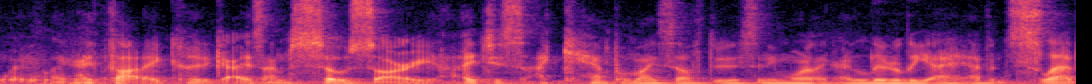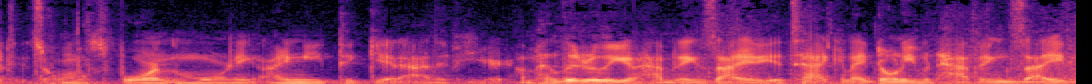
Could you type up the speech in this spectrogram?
way. Like I thought I could, guys. I'm so sorry. I just I can't put myself through this anymore. Like I literally I haven't slept. It's almost four in the morning. I need to get out of here. I'm literally gonna have an anxiety attack and I don't even have anxiety.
